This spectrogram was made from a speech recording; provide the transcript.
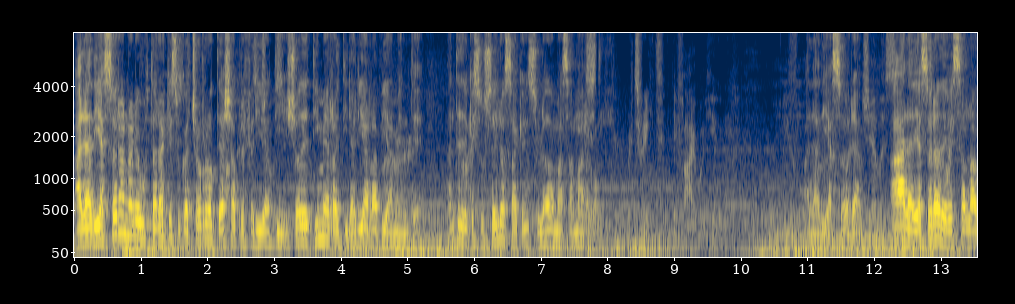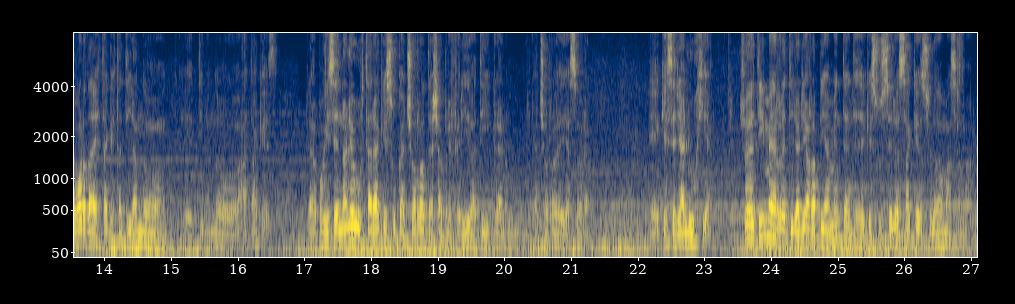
A la Diazora no le gustará que su cachorro te haya preferido a ti. Yo de ti me retiraría rápidamente, antes de que sus celos saquen su lado más amargo. ¿A la Diazora? Ah, la Diazora debe ser la gorda esta que está tirando, eh, tirando ataques. Claro, porque dice, no le gustará que su cachorro te haya preferido a ti, claro. El cachorro de Diazora. Eh, que sería Lugia. Yo de ti me retiraría rápidamente antes de que sus celos saquen su lado más amargo.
